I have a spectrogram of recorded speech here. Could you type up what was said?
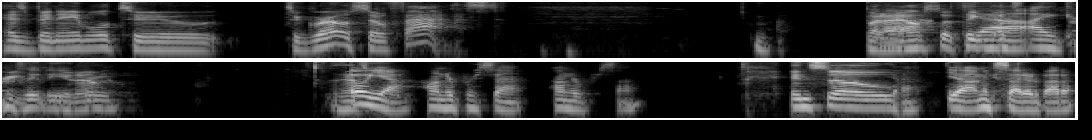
has been able to to grow so fast. But yeah, I also think yeah, that's I great, completely you know? agree. That's oh yeah, hundred percent, hundred percent. And so yeah. yeah, I'm excited about it.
